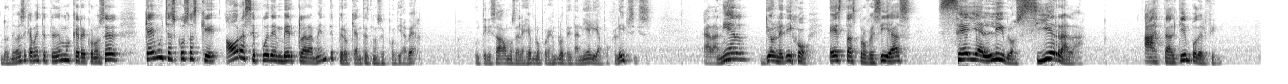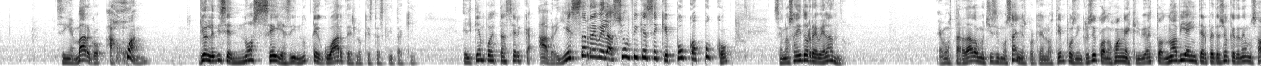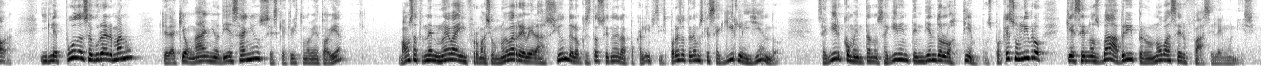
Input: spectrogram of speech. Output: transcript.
donde básicamente tenemos que reconocer que hay muchas cosas que ahora se pueden ver claramente, pero que antes no se podía ver. Utilizábamos el ejemplo, por ejemplo, de Daniel y Apocalipsis. A Daniel, Dios le dijo, estas profecías, sella el libro, ciérrala hasta el tiempo del fin. Sin embargo, a Juan, Dios le dice, no selles, no te guardes lo que está escrito aquí. El tiempo está cerca, abre. Y esa revelación, fíjese que poco a poco se nos ha ido revelando. Hemos tardado muchísimos años, porque en los tiempos, inclusive cuando Juan escribió esto, no había interpretación que tenemos ahora. Y le puedo asegurar, hermano, que de aquí a un año, diez años, si es que Cristo no viene todavía, vamos a tener nueva información, nueva revelación de lo que está sucediendo en el Apocalipsis. Por eso tenemos que seguir leyendo seguir comentando, seguir entendiendo los tiempos, porque es un libro que se nos va a abrir, pero no va a ser fácil en un inicio.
